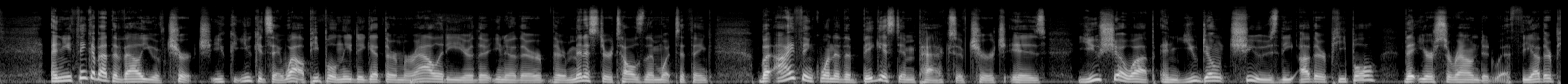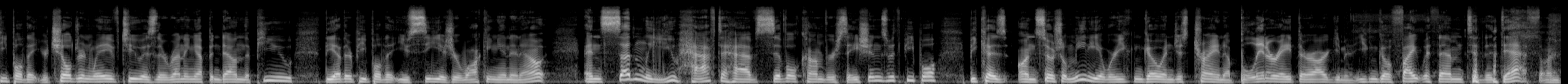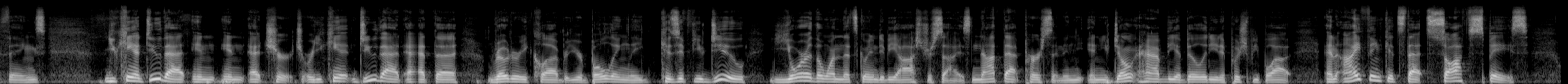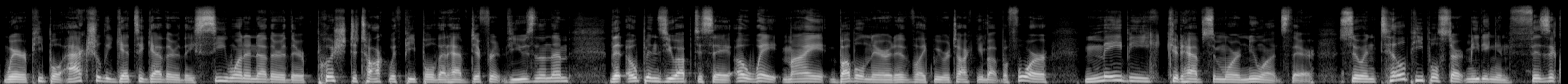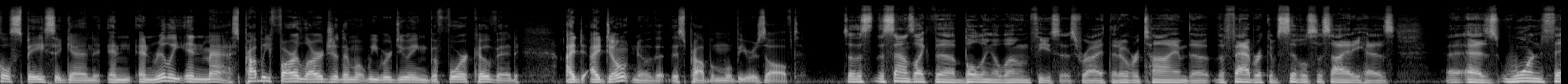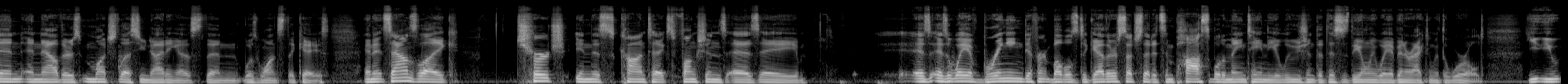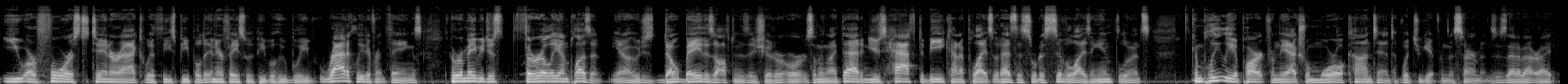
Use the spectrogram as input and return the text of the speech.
And you think about the value of church. You, you could say, wow, people need to get their morality or their, you know, their, their minister tells them what to think. But I think one of the biggest impacts of church is you show up and you don't choose the other people that you're surrounded with, the other people that your children wave to as they're running up and down the pew, the other people that you see as you're walking in and out. And suddenly you have to have civil conversations with people because on social media, where you can go and just try and obliterate their argument, you can go fight with them to the death on things. You can't do that in, in at church, or you can't do that at the Rotary Club or your bowling league, because if you do, you're the one that's going to be ostracized, not that person, and and you don't have the ability to push people out. And I think it's that soft space where people actually get together, they see one another, they're pushed to talk with people that have different views than them, that opens you up to say, oh, wait, my bubble narrative, like we were talking about before, maybe could have some more nuance there. So until people start meeting in physical space again and, and really in mass, probably far larger than what we were doing before COVID, I, I don't know that this problem will be resolved. So this this sounds like the bowling alone thesis, right? That over time the the fabric of civil society has has worn thin, and now there's much less uniting us than was once the case. And it sounds like church in this context functions as a as, as a way of bringing different bubbles together such that it's impossible to maintain the illusion that this is the only way of interacting with the world. You, you, you are forced to interact with these people, to interface with people who believe radically different things, who are maybe just thoroughly unpleasant, you know, who just don't bathe as often as they should or, or something like that. And you just have to be kind of polite. So it has this sort of civilizing influence completely apart from the actual moral content of what you get from the sermons. Is that about right?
